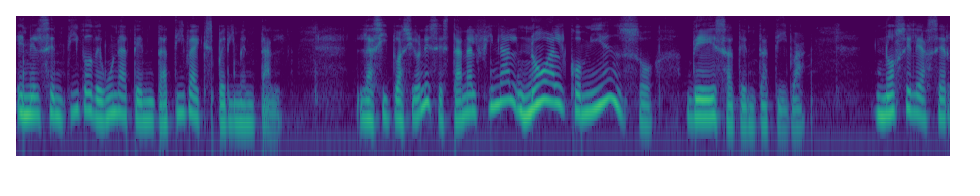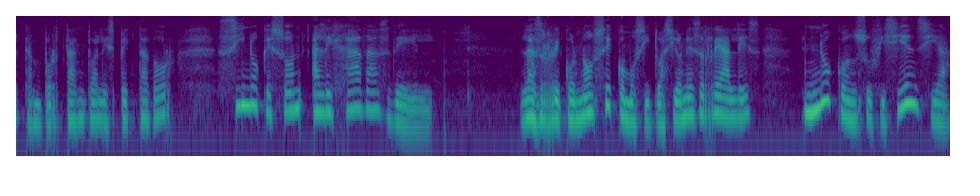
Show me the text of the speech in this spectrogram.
en el sentido de una tentativa experimental. Las situaciones están al final, no al comienzo de esa tentativa. No se le acercan, por tanto, al espectador, sino que son alejadas de él. Las reconoce como situaciones reales, no con suficiencia,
